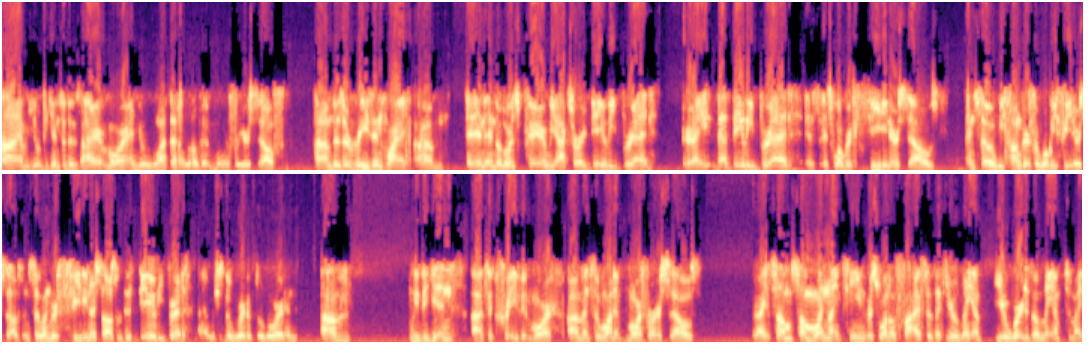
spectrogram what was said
time, you'll begin to desire it more, and you'll want that a little bit more for yourself. Um, there's a reason why um, in, in the Lord's Prayer we ask for our daily bread right? That daily bread is, is what we're feeding ourselves. And so we hunger for what we feed ourselves. And so when we're feeding ourselves with this daily bread, uh, which is the word of the Lord, and um, we begin uh, to crave it more um, and to want it more for ourselves. Right? Psalm Psalm 119 verse 105 says like your lamp, your word is a lamp to my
